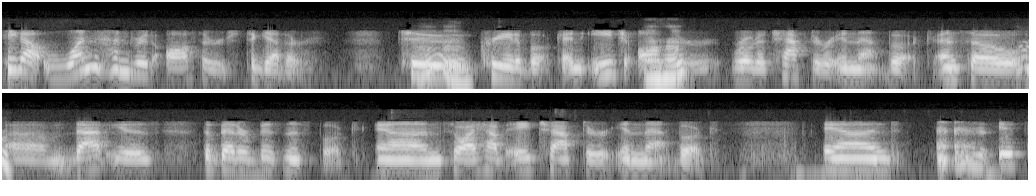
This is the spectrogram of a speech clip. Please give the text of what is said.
He got 100 authors together to mm. create a book, and each mm-hmm. author mm-hmm. wrote a chapter in that book, and so hmm. um, that is the Better Business book, and so I have a chapter in that book, and it's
